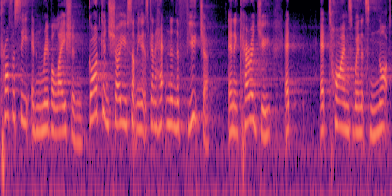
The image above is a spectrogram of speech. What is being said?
Prophecy and revelation. God can show you something that's going to happen in the future and encourage you at, at times when it's not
